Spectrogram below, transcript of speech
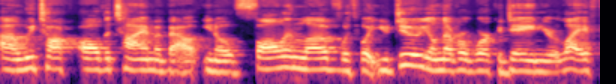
uh, we talk all the time about, you know, fall in love with what you do. You'll never work a day in your life.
